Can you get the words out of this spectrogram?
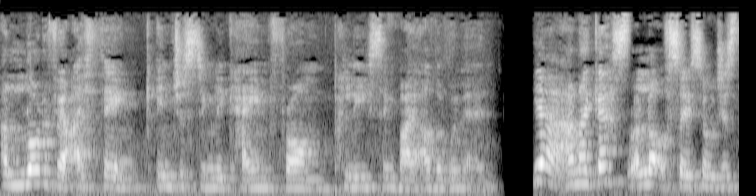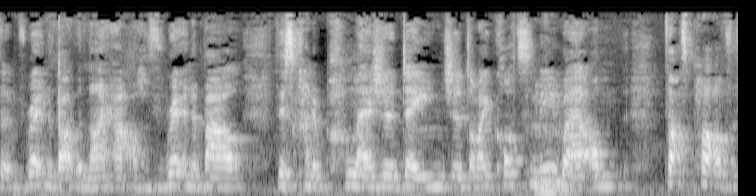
a lot of it I think interestingly came from policing by other women yeah, and I guess a lot of sociologists that have written about the night out have written about this kind of pleasure danger dichotomy, mm. where on that's part of the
